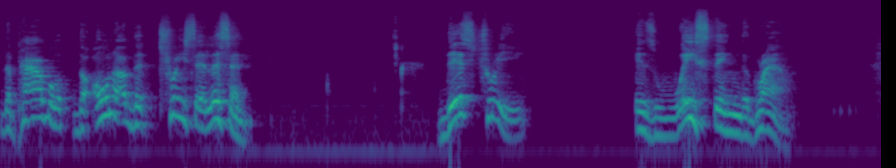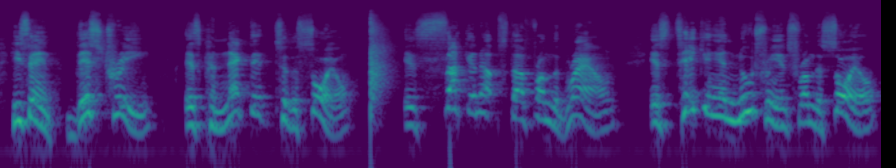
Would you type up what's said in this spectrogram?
the parable, the owner of the tree said, Listen, this tree is wasting the ground. He's saying, This tree is connected to the soil, is sucking up stuff from the ground, is taking in nutrients from the soil,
